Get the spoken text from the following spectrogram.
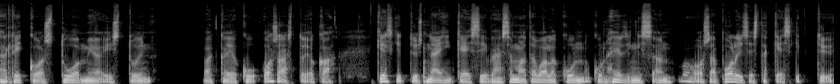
rikostuomioistuin vaikka joku osasto, joka keskittyisi näihin keissiin vähän samalla tavalla kuin, kuin Helsingissä on osa poliisista keskittyy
